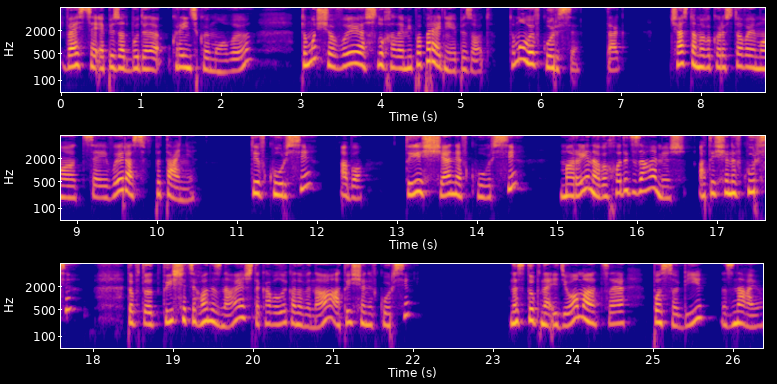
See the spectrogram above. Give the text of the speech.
весь цей епізод буде українською мовою, тому що ви слухали мій попередній епізод, тому ви в курсі, так? Часто ми використовуємо цей вираз в питанні: Ти в курсі? або Ти ще не в курсі? Марина виходить заміж, а ти ще не в курсі? Тобто ти ще цього не знаєш, така велика новина, а ти ще не в курсі? Наступна ідіома це по собі знаю.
